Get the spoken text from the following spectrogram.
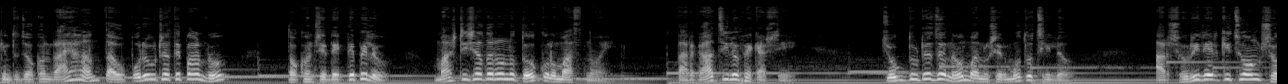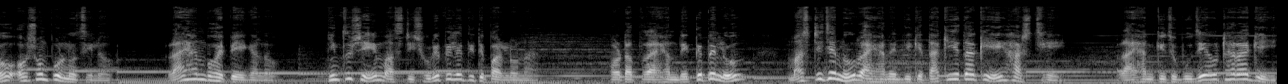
কিন্তু যখন রায়হান তা উপরে উঠাতে পারল, তখন সে দেখতে পেল, মাছটি সাধারণত কোনো মাছ নয়। তার গা ছিল ফ্যাকাশে। চোখ দুটো যেন মানুষের মতো ছিল। আর শরীরের কিছু অংশ অসম্পূর্ণ ছিল। রায়হান ভয় পেয়ে গেল। কিন্তু সে মাছটি সরে ফেলে দিতে পারল না। হঠাৎ রায়হান দেখতে পেল, মাছটি যেন রায়হানের দিকে তাকিয়ে তাকিয়ে হাসছে। রায়হান কিছু বুঝে ওঠার আগেই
